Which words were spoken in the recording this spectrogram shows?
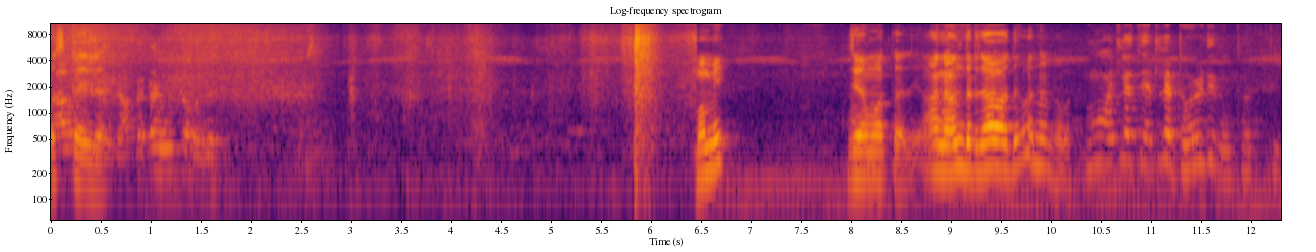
હસકાઈ જાય. મમ્મી જેમ માતાજી. આને અંદર જવા દેવાના ને હું એટલે એટલે ઢોળી નું ધોતી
